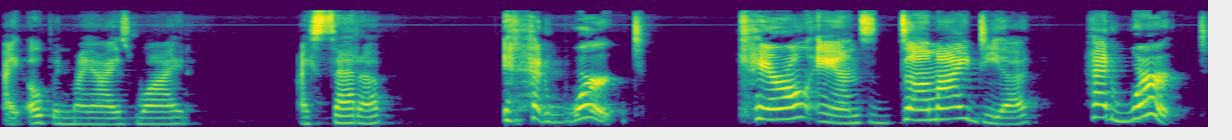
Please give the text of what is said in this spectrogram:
I opened my eyes wide. I sat up it had worked. Carol Ann's dumb idea had worked.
